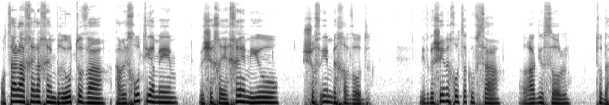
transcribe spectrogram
רוצה לאחל לכם בריאות טובה, אריכות ימים, ושחייכם יהיו שופעים בכבוד. נפגשים מחוץ לקופסה, רדיו סול. תודה.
